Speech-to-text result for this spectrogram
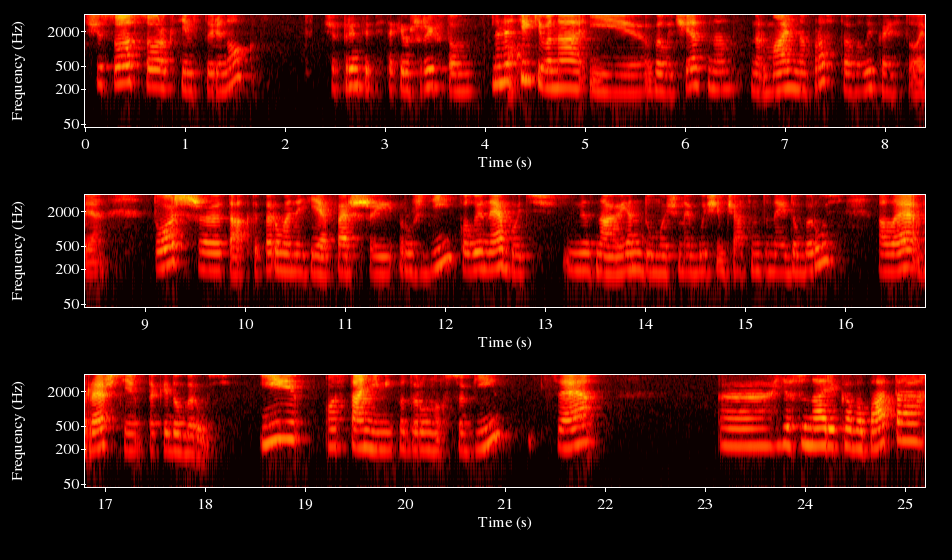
647 сторінок, що, в принципі, з таким шрифтом. Не настільки вона і величезна, нормальна, просто велика історія. Тож, е, так, тепер у мене є перший ружді. Коли-небудь, не знаю, я не думаю, що найближчим часом до неї доберусь, але врешті таки доберусь. І останній мій подарунок собі це е, Ясунарі Кавабата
